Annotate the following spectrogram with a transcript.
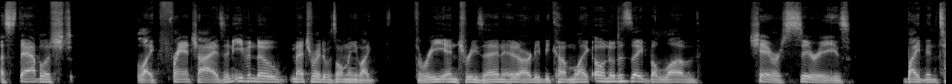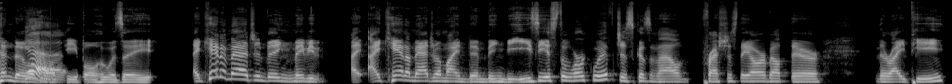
established like franchise. And even though Metroid was only like three entries in, it had already become like, oh no, this is a beloved, cherished series by Nintendo yeah. of all people, who was a I can't imagine being maybe I, I can't imagine my mind them being the easiest to work with just because of how precious they are about their their IP.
